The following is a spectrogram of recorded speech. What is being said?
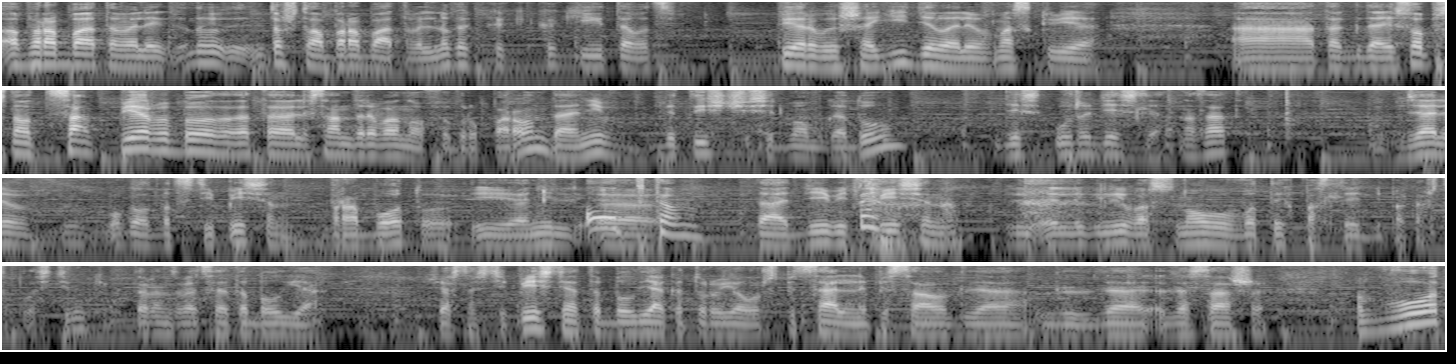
Обрабатывали, ну, не то, что обрабатывали, но как- как- какие-то вот первые шаги делали в Москве а, тогда. И, собственно, вот сам первый был это Александр Иванов и группа Ронда. Они в 2007 году, 10 уже 10 лет назад, взяли около 20 песен в работу, и они... э, Оптом. Да, 9 песен легли в основу вот их последней пока что пластинки, которая называется «Это был я». В частности, песня «Это был я», которую я уже специально писал для, для, для Саши. Вот,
